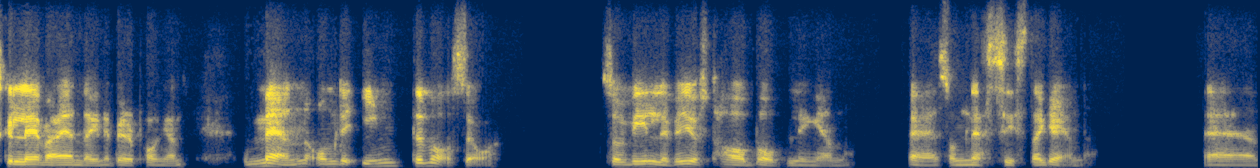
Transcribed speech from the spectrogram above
Skulle leva ända in i beerpongen. Men om det inte var så, så ville vi just ha bowlingen eh, som näst sista gren. Eh,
